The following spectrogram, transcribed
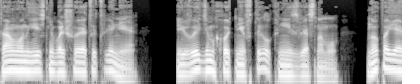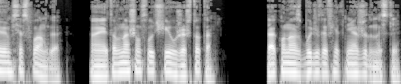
там вон есть небольшое ответвление, и выйдем хоть не в тыл к неизвестному, но появимся с фланга, а это в нашем случае уже что-то. Так у нас будет эффект неожиданности.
